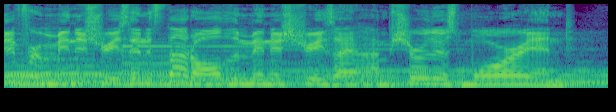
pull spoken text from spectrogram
different ministries, and it's not all the ministries. I, am sure there's more. And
